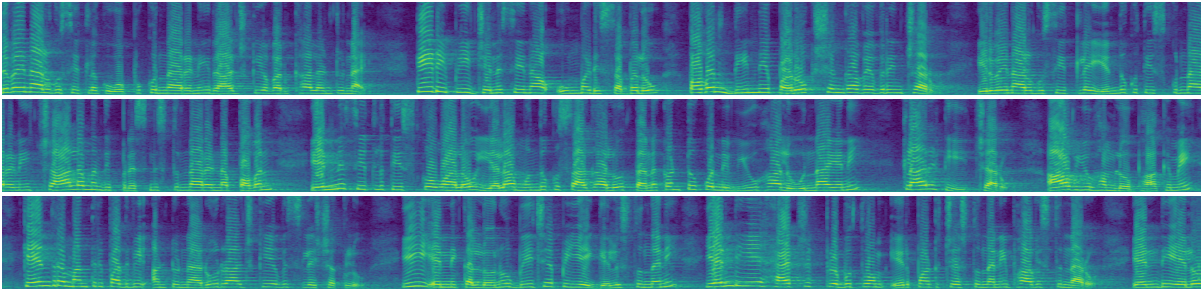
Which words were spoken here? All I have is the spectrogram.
ఇరవై నాలుగు సీట్లకు ఒప్పుకున్నారని రాజకీయ వర్గాలంటున్నాయి. టీడీపీ జనసేన ఉమ్మడి సభలో పవన్ దీన్నే పరోక్షంగా వివరించారు. ఇరవై నాలుగు సీట్లే ఎందుకు తీసుకున్నారని చాలా మంది ప్రశ్నిస్తున్నారన్న పవన్ ఎన్ని సీట్లు తీసుకోవాలో ఎలా ముందుకు సాగాలో తనకంటూ కొన్ని వ్యూహాలు ఉన్నాయని క్లారిటీ ఇచ్చారు. ఆ వ్యూహంలో భాగమే కేంద్ర మంత్రి పదవి అంటున్నారు రాజకీయ విశ్లేషకులు. ఈ ఎన్నికల్లోనూ బీజేపీయే గెలుస్తుందని ఎన్డీఏ హ్యాట్రిక్ ప్రభుత్వం ఏర్పాటు చేస్తుందని భావిస్తున్నారు. ఎన్డీఏలో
